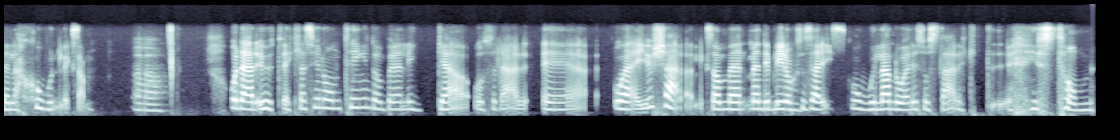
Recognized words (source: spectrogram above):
relation liksom. Ja. Och där utvecklas ju någonting, de börjar ligga och sådär. Eh, och är ju kära liksom. Men, men det blir också Mm. så här i skolan då är det så starkt just de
